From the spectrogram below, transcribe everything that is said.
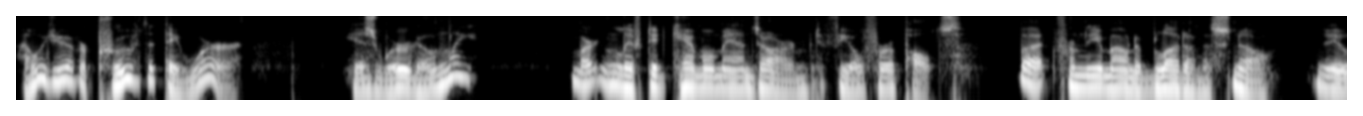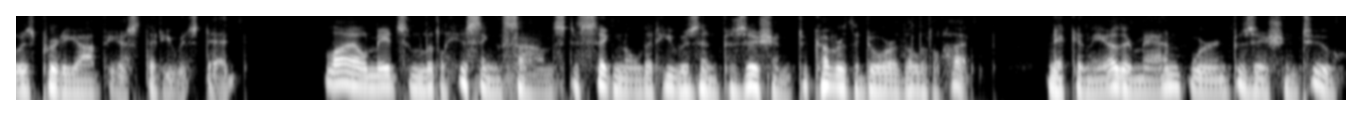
How would you ever prove that they were? His word only? Martin lifted Camo Man's arm to feel for a pulse, but from the amount of blood on the snow, it was pretty obvious that he was dead. Lyle made some little hissing sounds to signal that he was in position to cover the door of the little hut. Nick and the other man were in position too.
